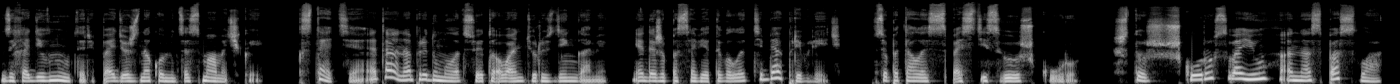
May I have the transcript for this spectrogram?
Заходи внутрь, пойдешь знакомиться с мамочкой. Кстати, это она придумала всю эту авантюру с деньгами. Я даже посоветовала тебя привлечь. Все пыталась спасти свою шкуру. Что ж, шкуру свою она спасла.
